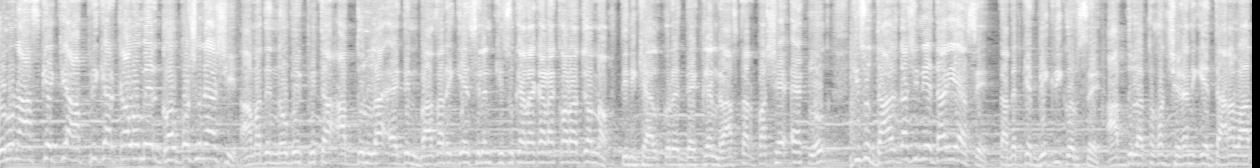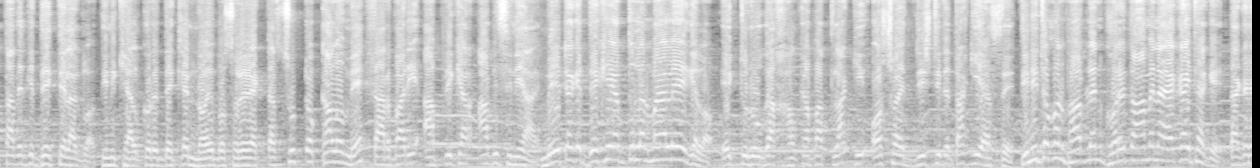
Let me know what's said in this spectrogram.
চলুন, আজকে একটি আফ্রিকার কালমের গল্প শুনে আসি। আমাদের নবীর পিতা আব্দুল্লাহ একদিন বাজারে গিয়েছিলেন কিছু কেনাকাটা করার জন্য। তিনি খেয়াল করে দেখলেন রাস্তার পাশে এক লোক কিছু দাস দাসী নিয়ে দাঁড়িয়ে আছে, তাদেরকে বিক্রি করছে। আব্দুল্লাহ তখন সেখানে গিয়ে দাঁড়াল আর তাদেরকে দেখতে লাগল। তিনি খেয়াল করে দেখলেন নয় বছরের একটা ছোট্ট কালমে তার বাড়ি আফ্রিকার আবিসিনিয়ায়। মেয়েটাকে দেখে আব্দুল্লাহর মায়া লেগে গেল। একটু রোগা, হালকা পাতলা কি অসহায় দৃষ্টিতে তাকিয়ে আছে। তিনি তখন ভাবলেন ঘরে তো আমেনা একাই থাকে, তাকে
